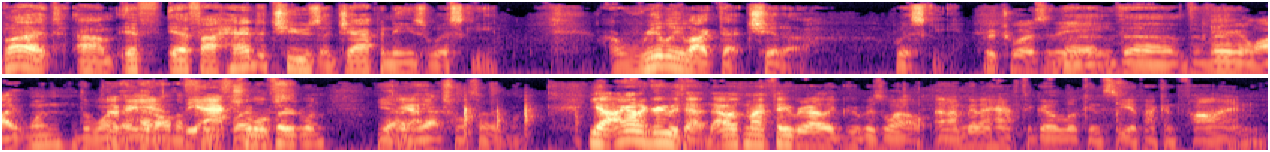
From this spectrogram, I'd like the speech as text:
But um, if if I had to choose a Japanese whiskey, I really like that Chita whiskey Which was the, the the the very light one, the one okay, that had yeah, all the, the actual flavors. third one. Yeah, Yeah. the actual third one. Yeah, I gotta agree with that. That was my favorite out of the group as well, and I'm gonna have to go look and see if I can find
